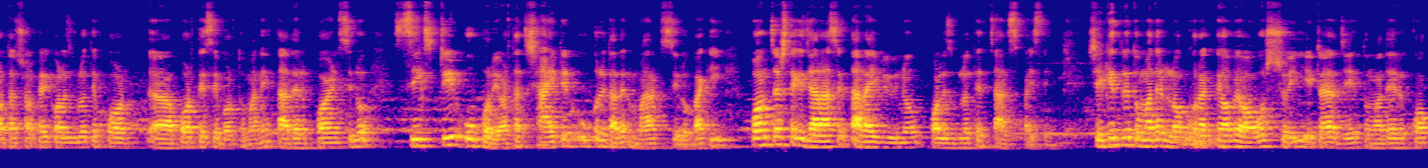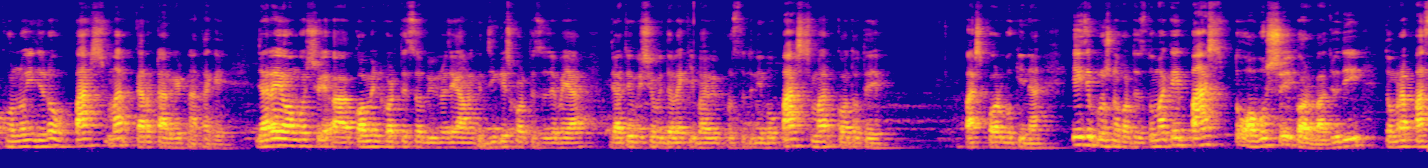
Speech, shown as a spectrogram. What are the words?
অর্থাৎ সরকারি কলেজগুলোতে পড়তেছে বর্তমানে, তাদের পয়েন্ট ছিল সিক্সটির উপরে, অর্থাৎ ষাটের উপরে তাদের মার্ক ছিল। বাকি পঞ্চাশ থেকে যারা আছে, তারাই বিভিন্ন কলেজগুলোতে চান্স পাইছে। সেক্ষেত্রে তোমাদের লক্ষ্য রাখতে হবে অবশ্যই এটা যে তোমাদের কখনোই যেন পাস মার্ক কারও টার্গেট না থাকে। যারাই অবশ্যই কমেন্ট করতেছো, বিভিন্ন জায়গায় আমাকে জিজ্ঞেস করতেছো যে, ভাইয়া, জাতীয় বিশ্ববিদ্যালয়ে কীভাবে প্রস্তুতি নিব পাস মার্ক কততে পাস করব কিনা, এই যে প্রশ্ন করতেছো, তোমাকে পাস তো অবশ্যই করবা। যদি তোমরা পাঁচ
